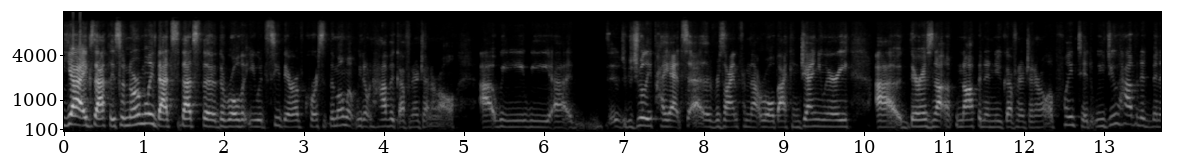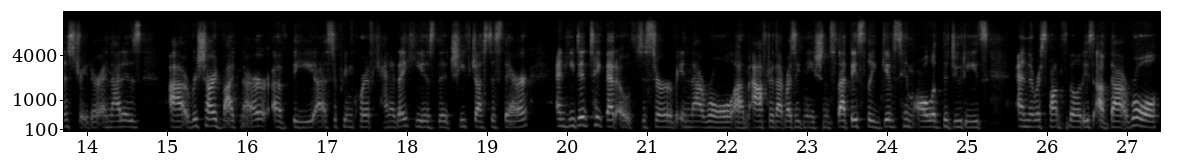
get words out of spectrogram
Yeah, exactly. So normally that's that's the the role that you would see there. Of course, at the moment we don't have a governor general. Uh, we we uh, Julie Payette uh, resigned from that role back in January. Uh, there has not not been a new governor general appointed. We do have an administrator, and that is uh, Richard Wagner of the uh, Supreme Court of Canada. He is the chief justice there. And he did take that oath to serve in that role um, after that resignation. So that basically gives him all of the duties and the responsibilities of that role.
